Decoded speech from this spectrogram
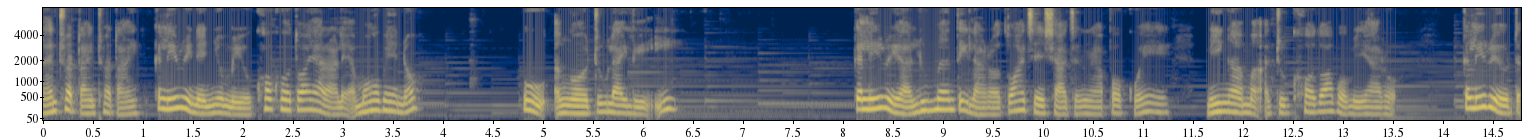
လမ်းထွက်တိုင်းထွက်တိုင်းကလေးတွေနဲ့ညွန့်မေကိုခေါ်ခေါ်သွားရတာလဲအမောပဲနော်ဟုအငေါ်တူးလိုက်လေ၏ကလေးတွေကလူမှန်းသိလာတော့သွားခြင်းရှာခြင်းရာပေါ့ကွယ်မင်းကမှအတူခေါ်သွားဖို့မရတော့ကလေးတွေကိုတ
